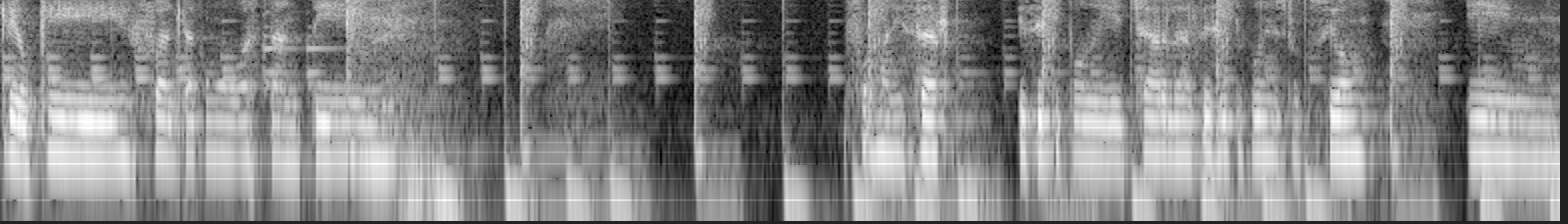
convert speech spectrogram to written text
creo que falta como bastante formalizar ese tipo de charlas, ese tipo de instrucción. En,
